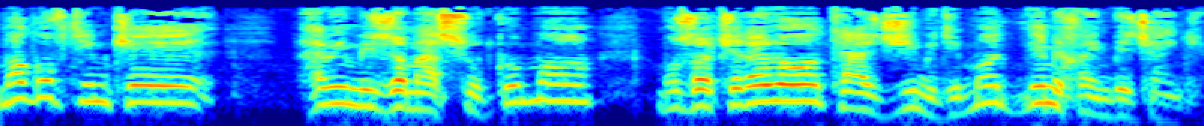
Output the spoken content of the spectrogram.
ما گفتیم که همین میرزا مسعود گفت ما مذاکره رو ترجیح میدیم. ما نمی‌خوایم بجنگیم.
